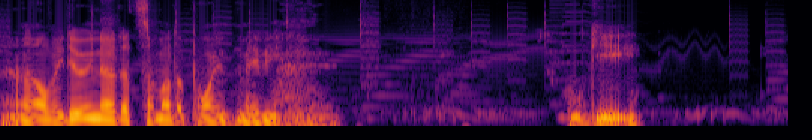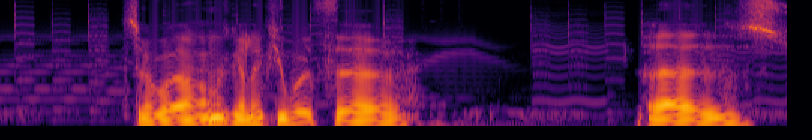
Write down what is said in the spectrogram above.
And I'll be doing that at some other point, maybe. Okay. So uh, I'm just gonna leave you with uh, as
